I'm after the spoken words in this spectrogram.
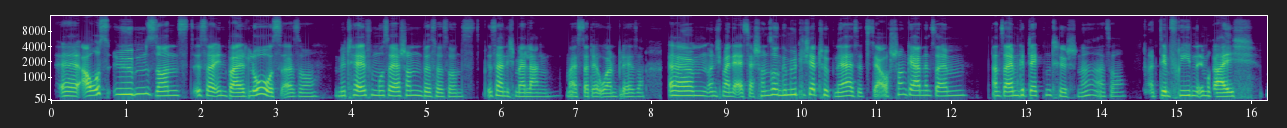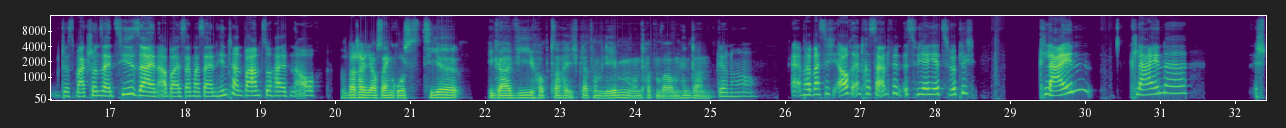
äh, ausüben, sonst ist er ihn bald los. Also mithelfen muss er ja schon ein bisschen, sonst ist er nicht mehr lang Meister der Ohrenbläser. Ähm, und ich meine, er ist ja schon so ein gemütlicher Typ, ne? Er sitzt ja auch schon gern in seinem, an seinem gedeckten Tisch, ne? Also dem Frieden im Reich, das mag schon sein Ziel sein, aber ich sag mal, seinen Hintern warm zu halten auch. Das ist wahrscheinlich auch sein großes Ziel. Egal wie, Hauptsache ich bleib am Leben und hab einen warmen Hintern. Genau. Aber was ich auch interessant finde, ist, wie er jetzt wirklich klein, kleine,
